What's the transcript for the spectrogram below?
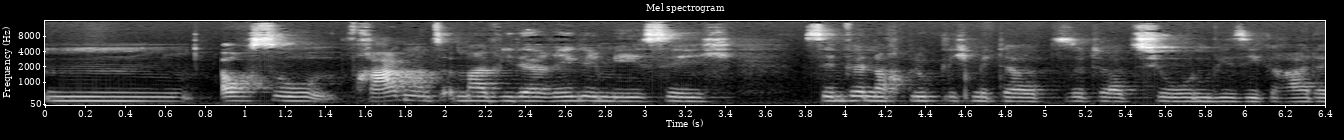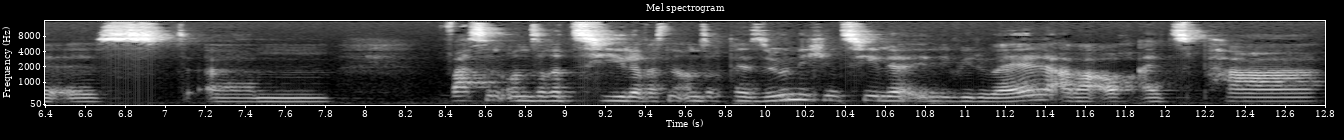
Ähm, auch so fragen uns immer wieder regelmäßig, sind wir noch glücklich mit der Situation, wie sie gerade ist? Ähm, was sind unsere Ziele, was sind unsere persönlichen Ziele individuell, aber auch als Paar.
